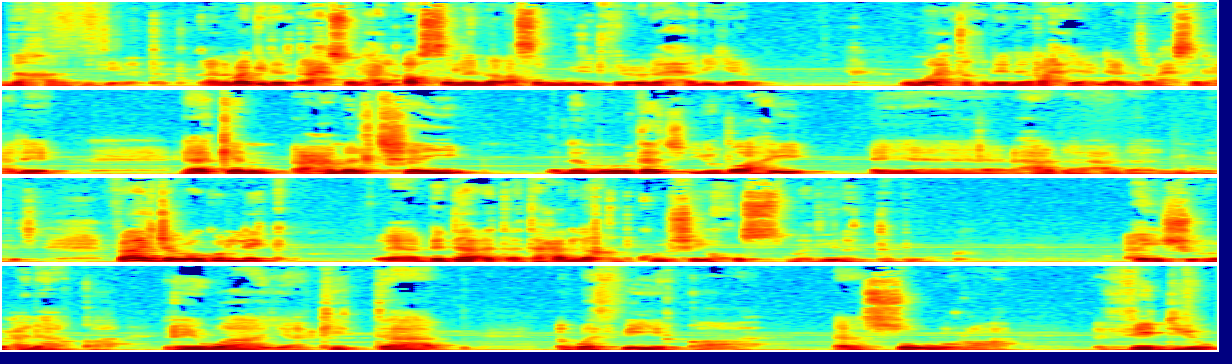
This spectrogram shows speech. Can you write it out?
دخلت مدينة تبوك. أنا ما قدرت أحصل على الأصل لأن الأصل موجود في العلا حاليا وما أعتقد إني راح يعني أقدر أحصل عليه. لكن عملت شيء نموذج يضاهي آه، هذا هذا النموذج. فأرجع وأقول لك آه، بدأت أتعلق بكل شيء يخص مدينة تبوك. أي شيء له علاقة؟ رواية كتاب وثيقة آه، صورة فيديو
